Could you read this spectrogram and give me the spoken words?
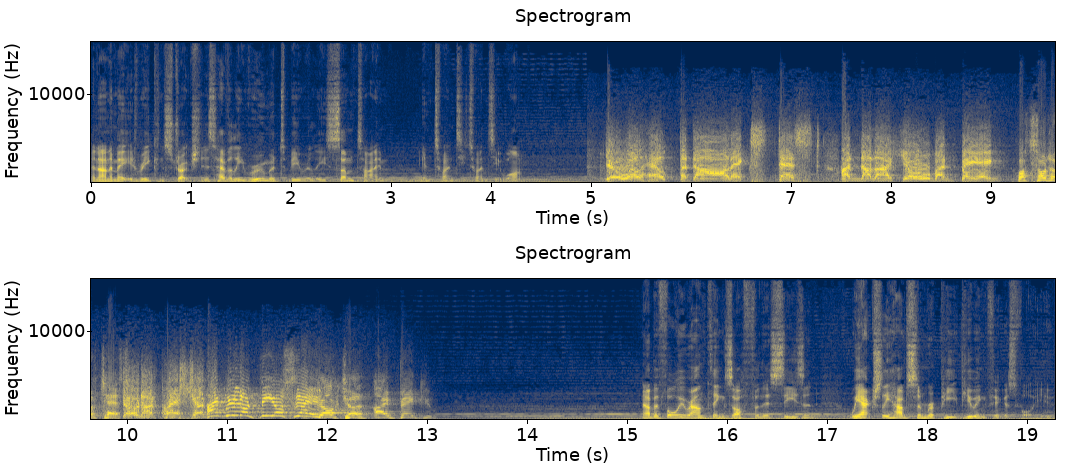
An animated reconstruction is heavily rumoured to be released sometime in 2021. You will help the Daleks test another human being. What sort of test? Do not question. I will not be your slave! Doctor, I beg you. Now, before we round things off for this season, we actually have some repeat viewing figures for you.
